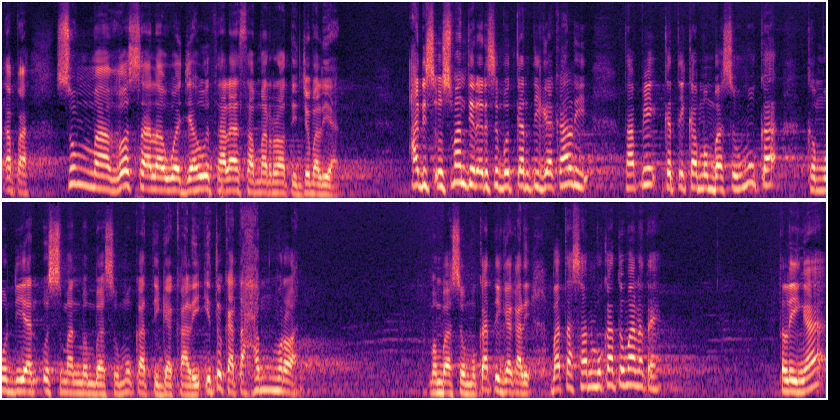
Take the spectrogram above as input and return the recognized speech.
apa summa ghassala wajahu thalatha marratin coba lihat Hadis Utsman tidak disebutkan tiga kali, tapi ketika membasuh muka, kemudian Utsman membasuh muka tiga kali. Itu kata Hamran. Membasuh muka tiga kali. Batasan muka itu mana teh? Telinga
